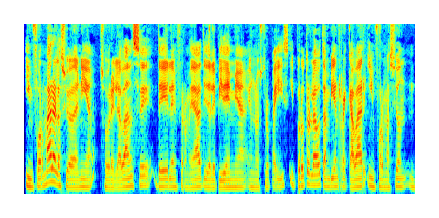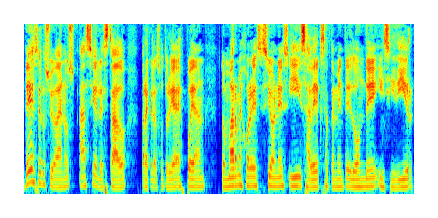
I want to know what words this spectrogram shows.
informar a la ciudadanía sobre el avance de la enfermedad y de la epidemia en nuestro país y por otro lado también recabar información desde los ciudadanos hacia el Estado para que las autoridades puedan tomar mejores decisiones y saber exactamente dónde incidir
